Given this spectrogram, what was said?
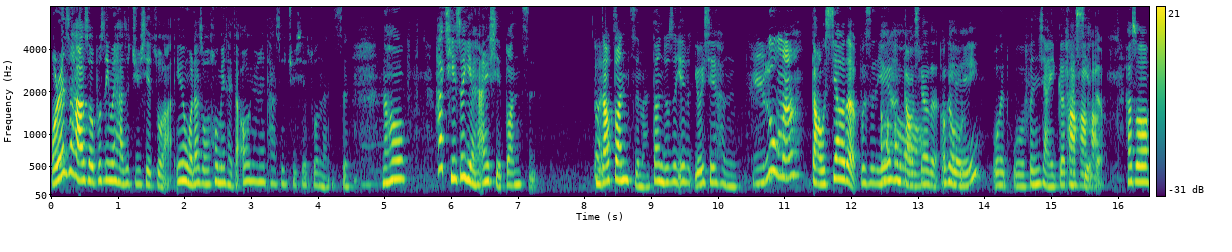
我认识他的时候不是因为他是巨蟹座啦，因为我那时候后面才知道哦，原来他是巨蟹座男生。然后他其实也很爱写段子，你知道段子。吗？段子就是有有一些很语录吗？搞笑的，不是，有一个很搞笑的。哦 OK，, OK 我我我分享一个他写的，好好好。他说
